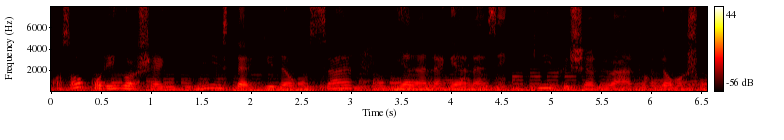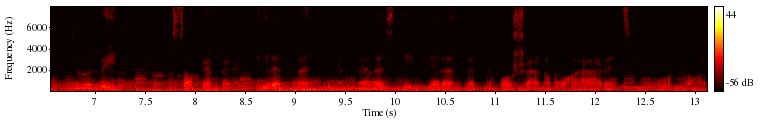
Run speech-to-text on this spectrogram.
Az akkor igazságügyi miniszter Gideon Szár jelenleg ellenzéki képviselő által javasolt törvényt a szakemberek életmentőnek nevezték, jelentette vasárnap a Hárec híroldal.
